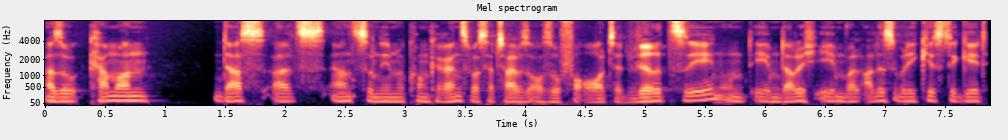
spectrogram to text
Also kann man das als ernstzunehmende Konkurrenz, was ja teilweise auch so verortet wird, sehen und eben dadurch eben, weil alles über die Kiste geht,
